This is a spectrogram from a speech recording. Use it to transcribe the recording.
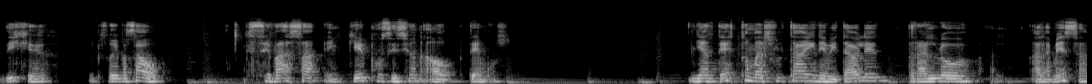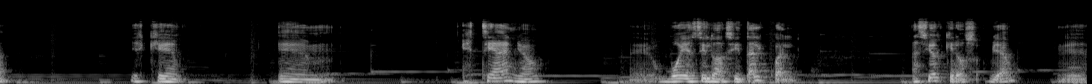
dije el episodio pasado, se basa en qué posición adoptemos. Y ante esto me resulta inevitable traerlo a la mesa. Y es que em, este año eh, voy a decirlo así tal cual, ha sido asqueroso, ¿ya? Eh,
